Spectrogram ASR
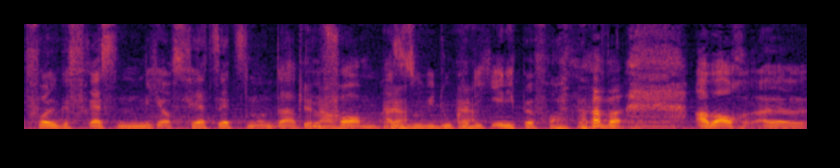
voll gefressen mich aufs Pferd setzen und da Genau, performen. Also ja, so wie du könnte ja. ich eh nicht performen, aber, aber auch äh,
